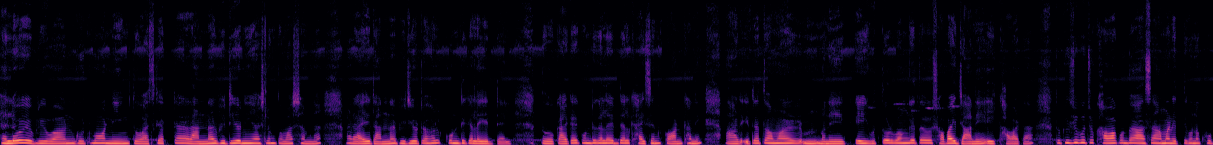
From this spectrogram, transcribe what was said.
হ্যালো এভরিওয়ান গুড মর্নিং তো আজকে একটা রান্নার ভিডিও নিয়ে আসলাম তোমার সামনে। আর এই রান্নার ভিডিওটা হল কুন্টিকালাইয়ের ডাল। তো কায় কায় কুন্টিকালাইয়ের ডাল খাইছেন? কনখানি আর এটা তো আমার মানে এই উত্তরবঙ্গে তো সবাই জানে এই খাওয়াটা। তো কিছু কিছু খাওয়া কিন্তু আছে আমার এর থেকে খুব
